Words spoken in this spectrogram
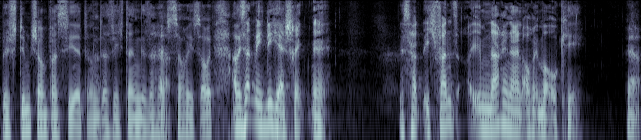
bestimmt schon passiert. Und dass ich dann gesagt habe, sorry, sorry. Aber es hat mich nicht erschreckt. Nee. Es hat, ich fand es im Nachhinein auch immer okay. Ja.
